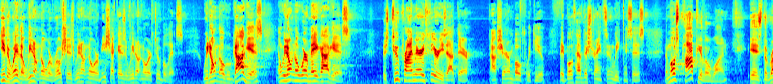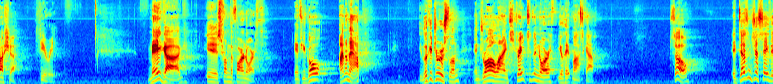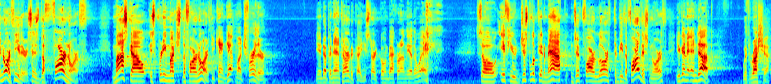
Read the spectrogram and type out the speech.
Either way, though, we don't know where Rosh is, we don't know where Meshech is, and we don't know where Tubal is. We don't know who Gog is, and we don't know where Magog is. There's two primary theories out there. I'll share them both with you. They both have their strengths and weaknesses. The most popular one is the Russia theory. Magog is from the far north. If you go on a map, you look at Jerusalem and draw a line straight to the north, you'll hit Moscow. So, it doesn't just say the north either, it says the far north. Moscow is pretty much the far north. You can't get much further. You end up in Antarctica, you start going back around the other way. so if you just looked at a map and took far north to be the farthest north, you're going to end up with Russia.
